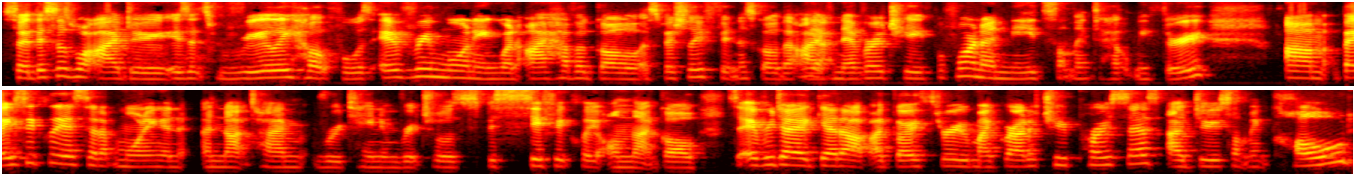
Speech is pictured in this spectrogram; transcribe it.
so this is what I do is it's really helpful is every morning when I have a goal, especially a fitness goal that Yeah. I've never achieved before and I need something to help me through. Um, basically I set up morning and a nighttime routine and rituals specifically on that goal. So every day I get up, I go through my gratitude process, I do something cold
